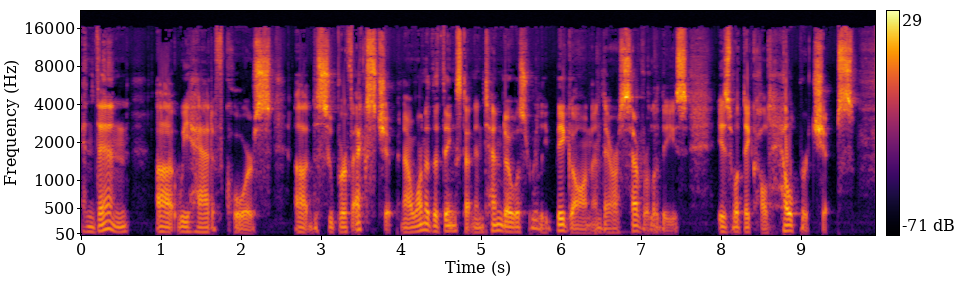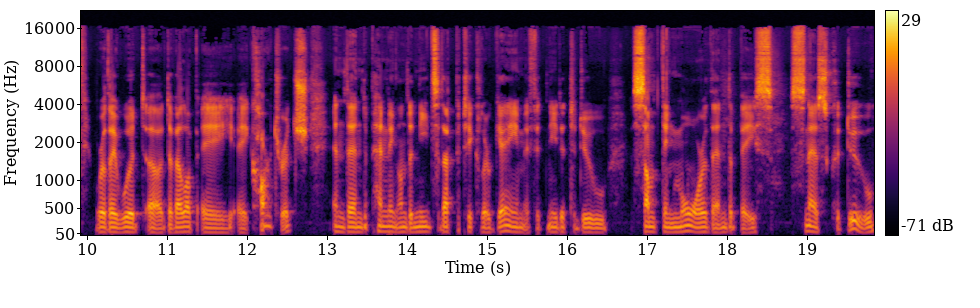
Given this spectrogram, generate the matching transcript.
And then uh, we had, of course, uh, the Super FX chip. Now, one of the things that Nintendo was really big on, and there are several of these, is what they called helper chips, where they would uh, develop a, a cartridge, and then depending on the needs of that particular game, if it needed to do something more than the base SNES could do,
